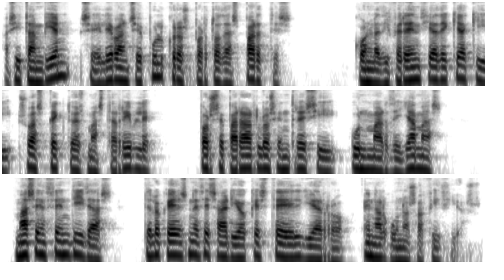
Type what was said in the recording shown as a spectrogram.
Así también se elevan sepulcros por todas partes con la diferencia de que aquí su aspecto es más terrible por separarlos entre sí un mar de llamas más encendidas de lo que es necesario que esté el hierro en algunos oficios.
